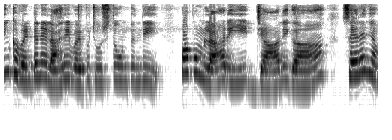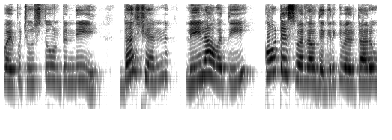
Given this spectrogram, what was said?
ఇంక వెంటనే లహరి వైపు చూస్తూ ఉంటుంది. పాపం లహరి జాలిగా శరణ్య వైపు చూస్తూ ఉంటుంది. దర్శన్ లీలావతి కోటేశ్వరరావు దగ్గరికి వెళ్తారు.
